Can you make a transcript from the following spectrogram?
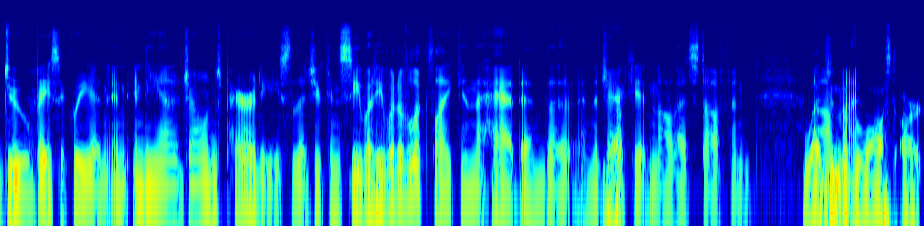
do basically an, an Indiana Jones parody, so that you can see what he would have looked like in the hat and the and the Yep. jacket and all that stuff. And Legend Um, of the I- Lost Art.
